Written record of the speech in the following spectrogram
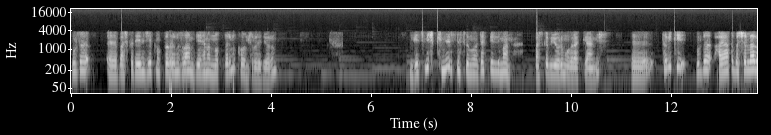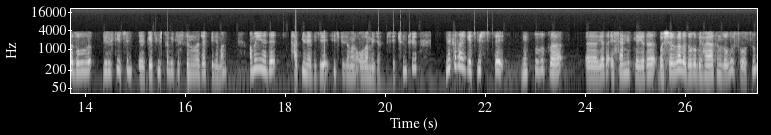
burada e, başka değinecek noktalarımız var mı diye hemen notlarımı kontrol ediyorum. Geçmiş kimler için sığınılacak bir liman? Başka bir yorum olarak gelmiş. Ee, tabii ki burada hayatı başarılarla dolu birisi için e, geçmiş tabii ki sığınılacak bir liman. Ama yine de tatmin edici hiçbir zaman olamayacak bir şey. Çünkü ne kadar geçmişte mutlulukla e, ya da esenlikle ya da başarılarla dolu bir hayatınız olursa olsun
